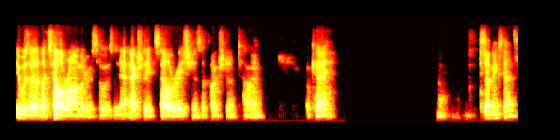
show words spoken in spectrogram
it was an accelerometer, so it was actually acceleration as a function of time. Okay. Does that make sense?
